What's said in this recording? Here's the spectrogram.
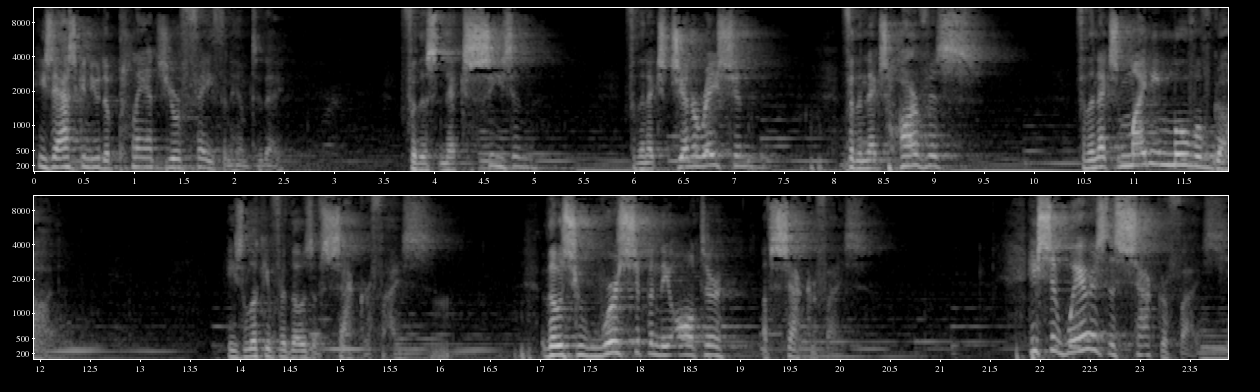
He's asking you to plant your faith in Him today for this next season, for the next generation, for the next harvest, for the next mighty move of God. He's looking for those of sacrifice, those who worship in the altar of sacrifice. He said, Where is the sacrifice?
